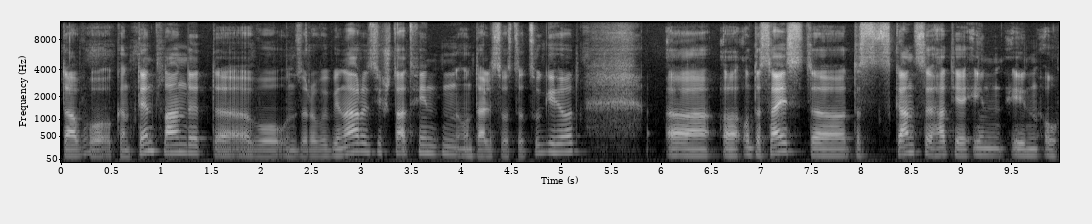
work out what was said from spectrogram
da wo Content landet, wo unsere Webinare sich stattfinden und alles, was dazugehört. Äh, äh, und das heißt, äh, das Ganze hat ja in, in oh,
